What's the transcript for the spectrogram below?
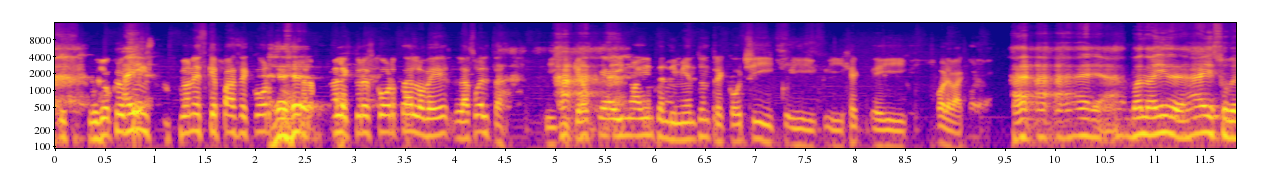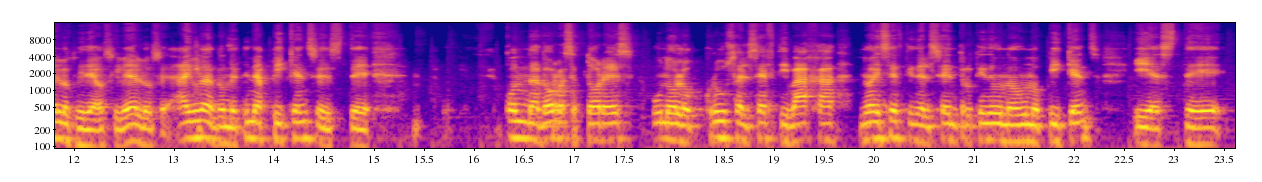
yo creo que la instrucción es que pase corto, la lectura es corta, lo ve, la suelta. Y, creo que ahí no hay entendimiento entre coach y, y, y, coreback. Ah, ah, ah, bueno, ahí, ahí sube los videos y véanlos. Hay una donde tiene a Pickens, este, con a dos receptores, uno lo cruza, el safety baja, no hay safety en el centro, tiene uno a uno Pickens y este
